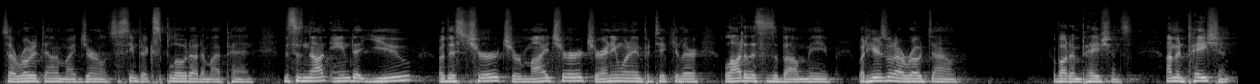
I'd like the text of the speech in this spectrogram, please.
So I wrote it down in my journal. It just seemed to explode out of my pen. This is not aimed at you or this church or my church or anyone in particular. A lot of this is about me. But here's what I wrote down about impatience I'm impatient.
